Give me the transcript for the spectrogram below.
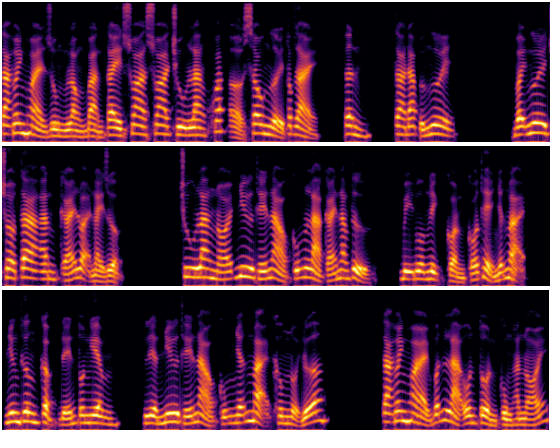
Tạ hoanh hoài dùng lòng bàn tay xoa xoa chu lang khoác ở sau người tóc dài, ân, ta đáp ứng ngươi. Vậy ngươi cho ta ăn cái loại này dược. Chu lang nói như thế nào cũng là cái nam tử, bị đùa nghịch còn có thể nhẫn mại, nhưng thương cập đến tôn nghiêm, liền như thế nào cũng nhẫn mại không nổi nữa. Tạ hoanh hoài vẫn là ôn tồn cùng hắn nói,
